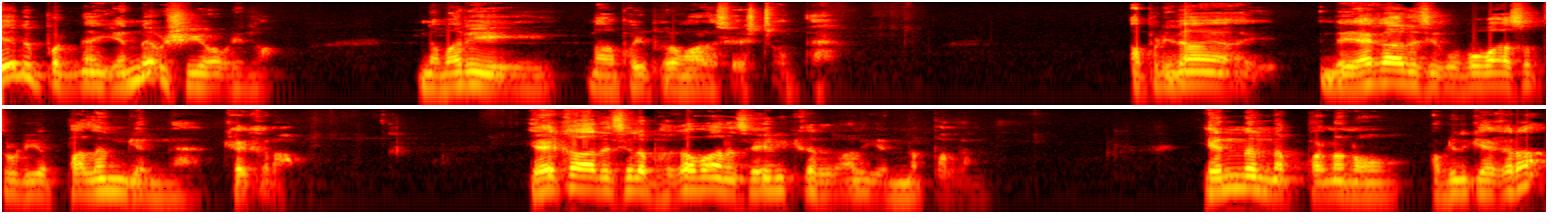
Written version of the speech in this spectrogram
ஏது பண்ண? என்ன விஷயம் அப்படின்னா இந்த மாதிரி நான் போய் பெருமாளை சேவிச்சிட்டு வந்தேன். அப்படின்னா இந்த ஏகாதசி உபவாசத்துடைய பலன் என்ன? கேட்குறான். ஏகாதசியில் பகவானை சேவிக்கிறதுனால என்ன பலன்? என்னென்ன பண்ணணும்? அப்படின்னு கேட்குறான்.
